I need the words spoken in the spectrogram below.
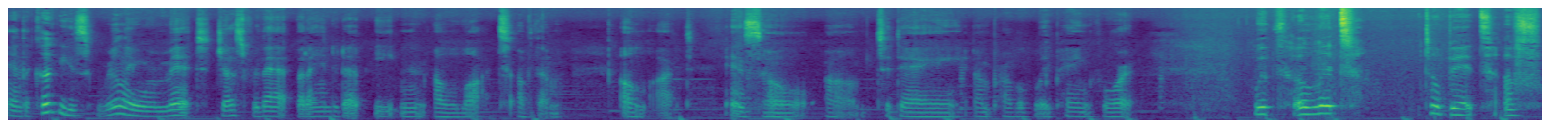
And the cookies really were meant just for that, but I ended up eating a lot of them. A lot. And so um, today I'm probably paying for it with a little bit of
